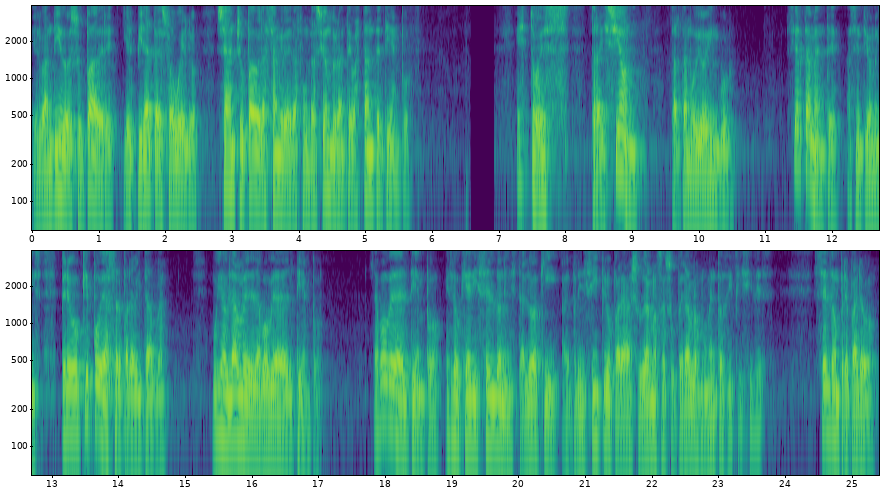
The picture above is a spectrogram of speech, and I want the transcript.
el bandido de su padre y el pirata de su abuelo, ya han chupado la sangre de la fundación durante bastante tiempo. Esto es traición, tartamudeó Inbur. Ciertamente, asintió Miss, pero ¿qué puede hacer para evitarla? Voy a hablarle de la bóveda del tiempo. La bóveda del tiempo es lo que Ari Seldon instaló aquí al principio para ayudarnos a superar los momentos difíciles. Seldon preparó,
